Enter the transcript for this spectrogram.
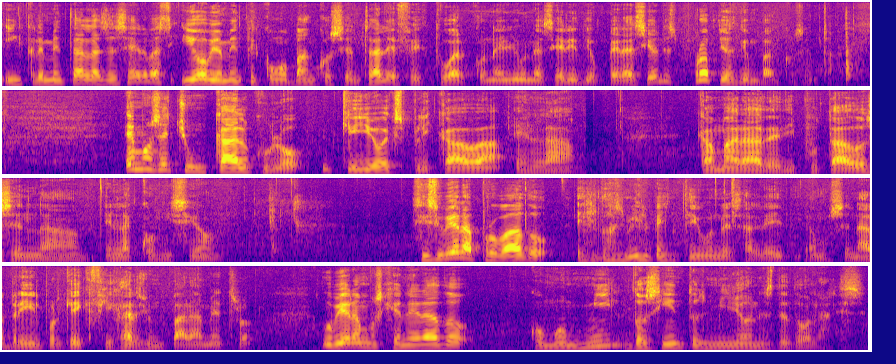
incrementar las reservas y obviamente como Banco Central efectuar con ello una serie de operaciones propias de un Banco Central. Hemos hecho un cálculo que yo explicaba en la Cámara de Diputados en la, en la comisión. Si se hubiera aprobado el 2021 esa ley, digamos en abril, porque hay que fijarse un parámetro, hubiéramos generado como 1.200 millones de dólares.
